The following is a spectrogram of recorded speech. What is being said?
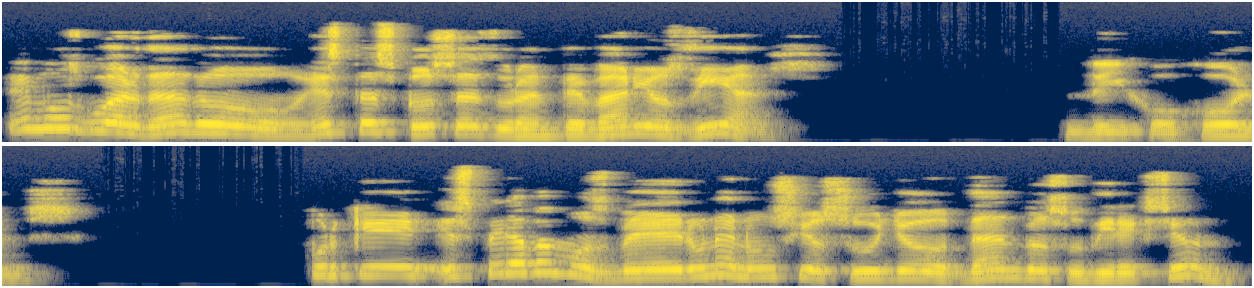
Hemos guardado estas cosas durante varios días, dijo Holmes, porque esperábamos ver un anuncio suyo dando su dirección.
